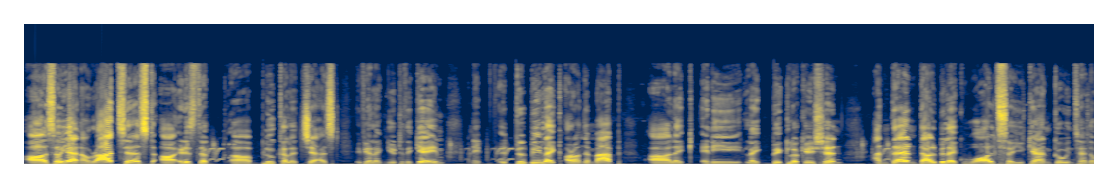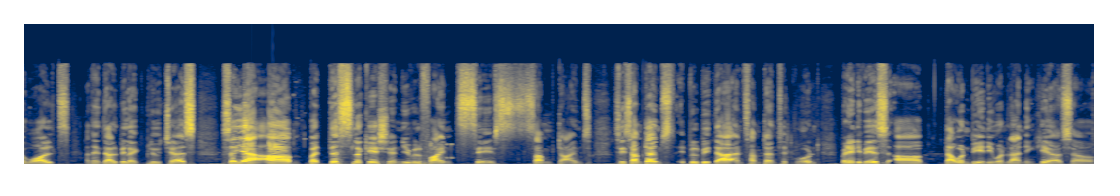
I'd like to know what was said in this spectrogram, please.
Uh, so yeah, now rare chest, uh, it is the uh, blue color chest if you're like new to the game and it, it will be like around the map uh, like any like big location and then there'll be like vaults so you can go inside the vaults and then there'll be like blue chests so yeah um but this location you will find safes sometimes. See sometimes it will be there and sometimes it won't. But anyways uh won't be anyone landing here so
